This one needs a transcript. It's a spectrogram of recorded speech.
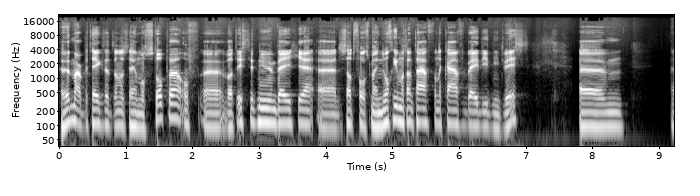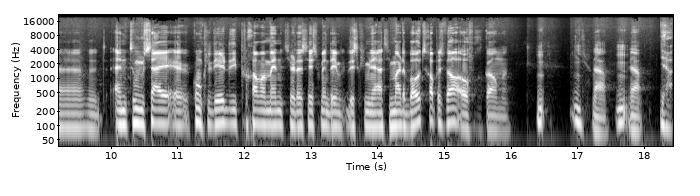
Huh, maar betekent dat dan dat we helemaal stoppen? Of eh, wat is dit nu een beetje? Eh, er zat volgens mij nog iemand aan tafel van de KNVB die het niet wist. Ehm, eh, en toen zei, eh, concludeerde die programmamanager racisme en di- discriminatie... maar de boodschap is wel overgekomen. Nou, ja. Ja.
